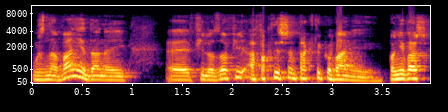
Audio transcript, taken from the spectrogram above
uznawanie danej filozofii, a faktyczne praktykowanie jej. Ponieważ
